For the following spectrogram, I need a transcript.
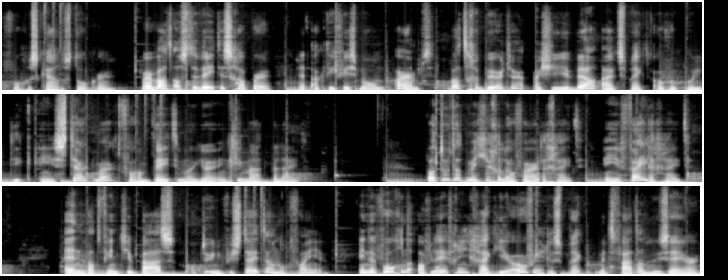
volgens Karel Stolker. Maar wat als de wetenschapper het activisme omarmt? Wat gebeurt er als je je wel uitspreekt over politiek en je sterk maakt voor een beter milieu- en klimaatbeleid? Wat doet dat met je geloofwaardigheid en je veiligheid? En wat vindt je baas op de universiteit dan nog van je? In de volgende aflevering ga ik hierover in gesprek met Fatan Huzeer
